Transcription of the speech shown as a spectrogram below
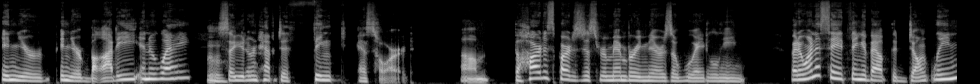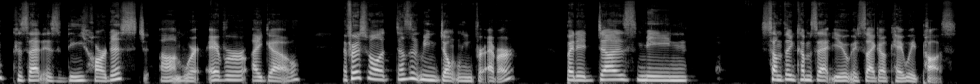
in your in your body in a way, mm. so you don't have to think as hard. Um, the hardest part is just remembering there is a way to lean. But I want to say a thing about the don't lean because that is the hardest um, wherever I go. And first of all, it doesn't mean don't lean forever, but it does mean something comes at you. It's like, okay, wait, pause.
